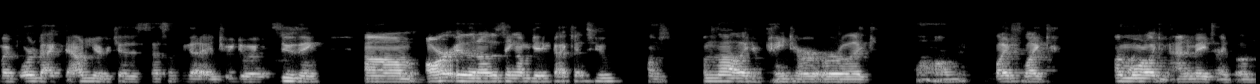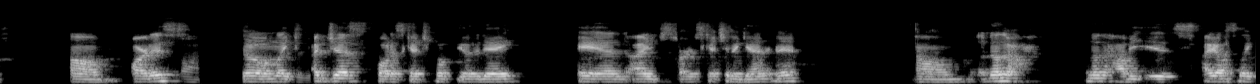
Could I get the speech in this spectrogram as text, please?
my board back down here because that's something that I enjoy doing. It's soothing. Um, art is another thing I'm getting back into. I'm, I'm not like a painter or like um, life like I'm more like an anime type of um, artist. So I'm like I just bought a sketchbook the other day, and I started sketching again in it. Um, another another hobby is I also like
